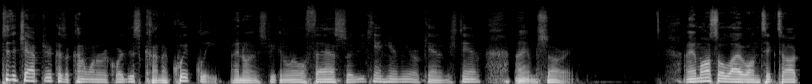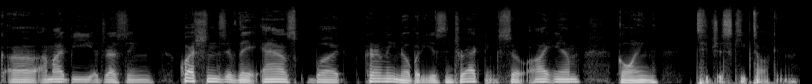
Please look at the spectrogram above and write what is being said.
to the chapter because I kind of want to record this kind of quickly. I know I'm speaking a little fast, so if you can't hear me or can't understand, I am sorry. I am also live on TikTok. Uh, I might be addressing questions if they ask, but currently nobody is interacting, so I am going to just keep talking.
